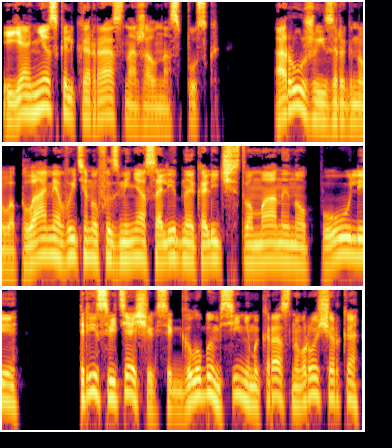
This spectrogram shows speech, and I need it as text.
и я несколько раз нажал на спуск. Оружие изрыгнуло пламя, вытянув из меня солидное количество маны, но пули... Три светящихся голубым, синим и красным росчерка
